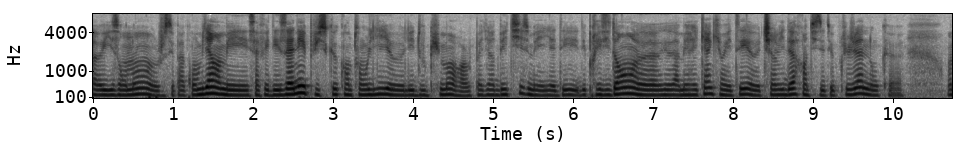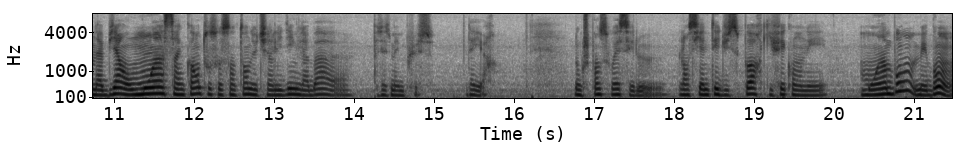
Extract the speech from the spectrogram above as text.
Euh, ils en ont, je sais pas combien, mais ça fait des années, puisque quand on lit euh, les documents, alors je ne veux pas dire de bêtises, mais il y a des présidents américains qui ont été cheerleaders quand ils étaient plus jeunes. Donc, on a bien au moins 50 ou 60 ans de cheerleading là-bas, peut-être même plus, d'ailleurs. Donc je pense, ouais, c'est l'ancienneté du sport qui fait qu'on est moins bon, mais bon,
